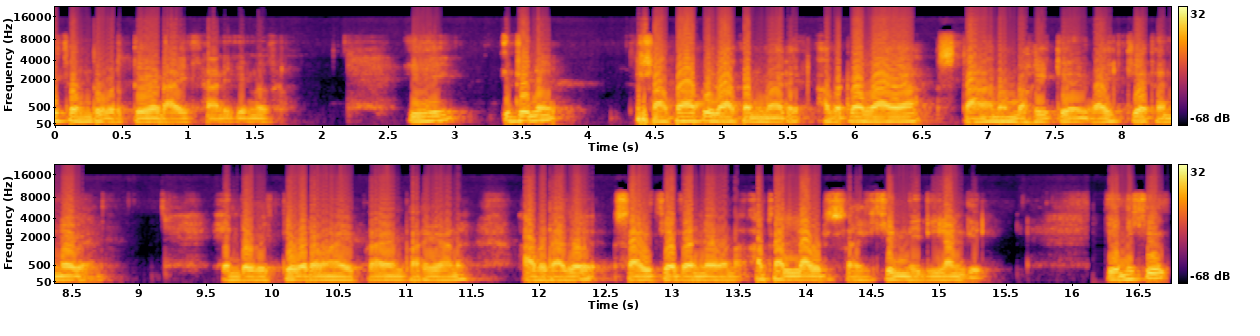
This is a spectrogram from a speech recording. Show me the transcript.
ഇതെന്ത് വൃത്തികേടായി കാണിക്കുന്നത്? ഈ ഇതിന് സഭാപിതാക്കന്മാര് അവരുടേതായ സ്ഥാനം വഹിക്കുക വഹിക്കുക തന്നെ വേണം. എന്റെ വ്യക്തിപരമായ അഭിപ്രായം പറയാണ് അവരത് സഹിക്കുക തന്നെ വേണം. അതല്ല അവർ സഹിക്കുന്നില്ലെങ്കിൽ. എനിക്ക്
